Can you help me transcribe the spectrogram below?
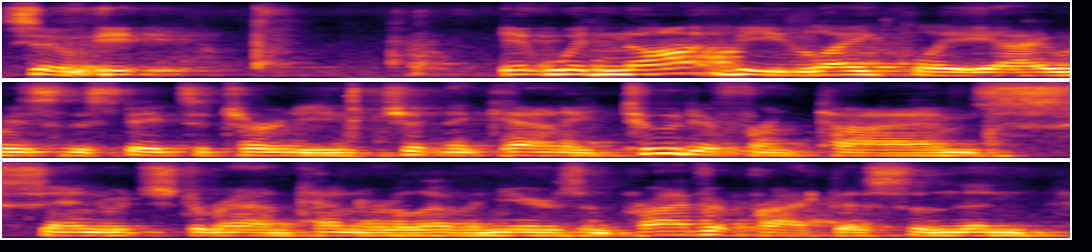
so it, it would not be likely, I was the state's attorney in Chittenden County two different times, sandwiched around 10 or 11 years in private practice, and then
